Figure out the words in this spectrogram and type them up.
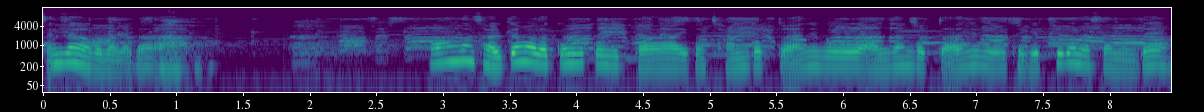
쌩쌩하구나 내가. 아, 항상 잘 때마다 꿈을 꾸니까 이건 잔 것도 아니고 안 잔 것도 아니고 되게 피곤했었는데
